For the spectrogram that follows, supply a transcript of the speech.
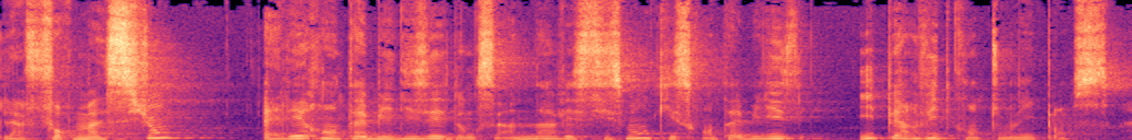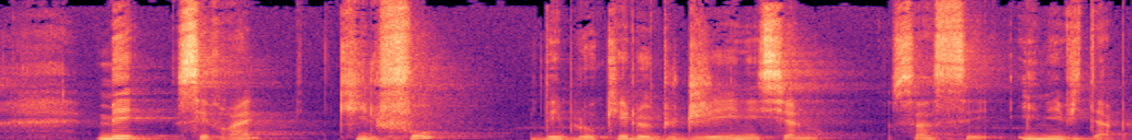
la formation, elle est rentabilisée. Donc c'est un investissement qui se rentabilise hyper vite quand on y pense. Mais c'est vrai qu'il faut débloquer le budget initialement. Ça, c'est inévitable.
